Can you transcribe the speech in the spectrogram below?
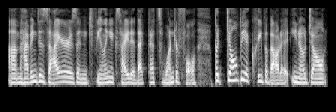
um, having desires and feeling excited. That that's wonderful. But don't be a creep about it. You know, don't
